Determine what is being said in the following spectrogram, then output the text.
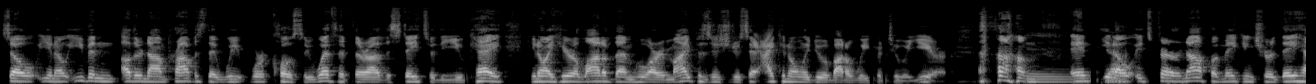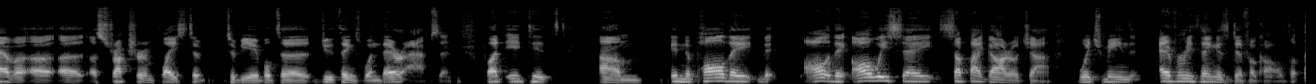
So, you know, even other nonprofits that we work closely with, if they're out of the States or the UK, you know, I hear a lot of them who are in my position who say, I can only do about a week or two a year. um, mm, and, you yeah. know, it's fair enough, but making sure they have a, a, a, structure in place to, to be able to do things when they're absent. But it, it, um, in Nepal, they, they all they always say "sapagarocha," which means everything is difficult.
